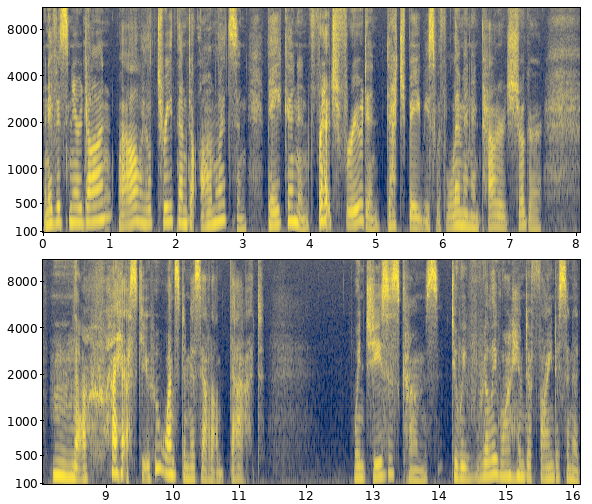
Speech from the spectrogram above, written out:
And if it's near dawn, well, he'll treat them to omelets and bacon and fresh fruit and Dutch babies with lemon and powdered sugar. Hmm, now, I ask you, who wants to miss out on that? When Jesus comes, do we really want him to find us in a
